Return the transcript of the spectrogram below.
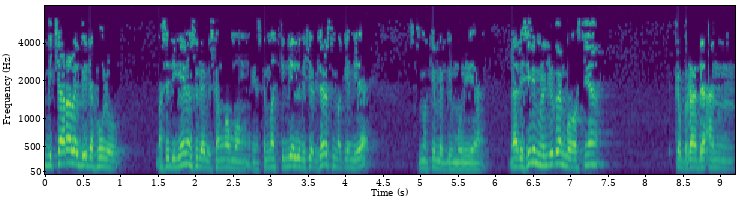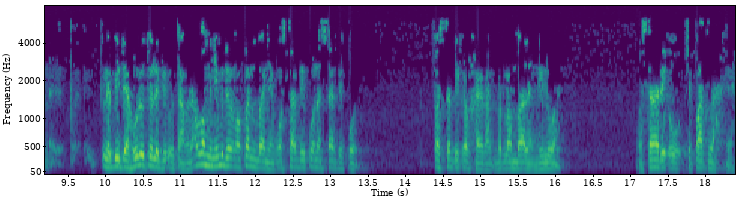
bicara lebih dahulu. Masih di yang sudah bisa ngomong. Ya, semakin dia lebih bicara, semakin dia semakin lebih mulia. Nah di sini menunjukkan bahwasanya keberadaan lebih dahulu itu lebih utama. Allah menyebut dalam Al-Quran banyak. Wastabiquna sabiqun. Fastabiqul khairat. Berlomba yang di luar. Wasari'u. Cepatlah ya.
